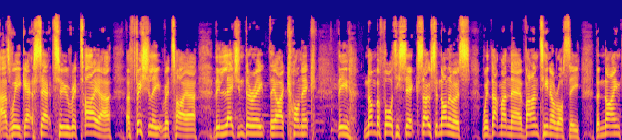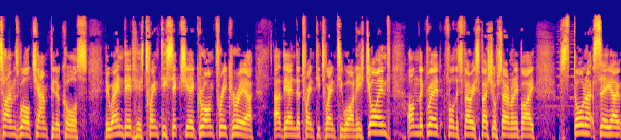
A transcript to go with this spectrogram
as we get set to retire, officially retire, the legendary, the iconic the number 46, so synonymous with that man there, Valentino Rossi, the nine times world champion, of course, who ended his 26 year Grand Prix career at the end of 2021. He's joined on the grid for this very special ceremony by Dorna CEO,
